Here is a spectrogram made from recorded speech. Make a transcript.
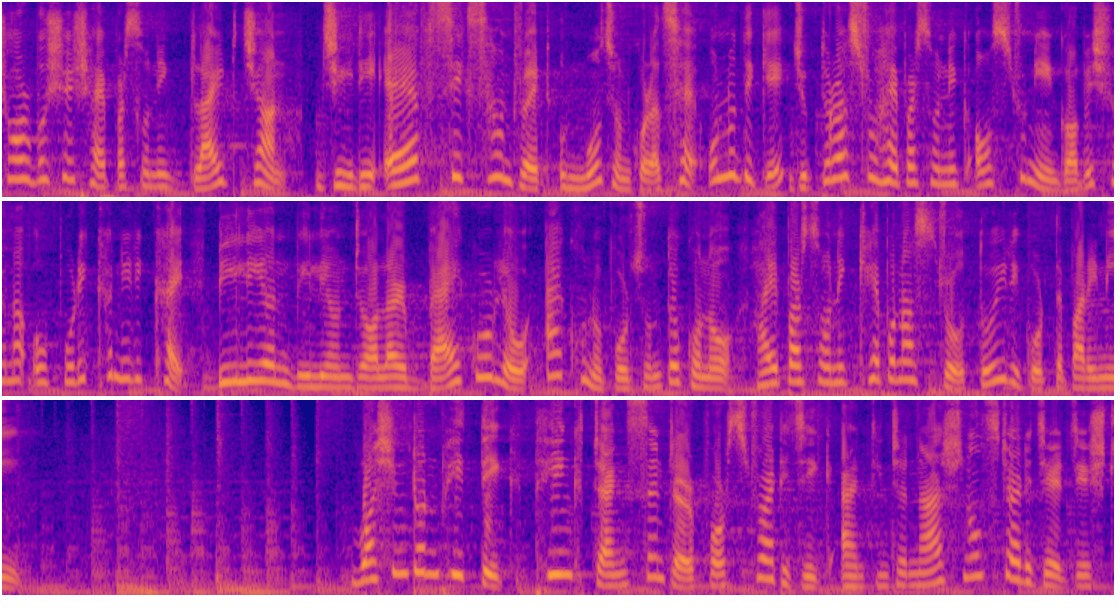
সর্বশেষ হাইপারসনিক গ্লাইড যান জিডিএফ সিক্স হান্ড্রেড উন্মোচন করেছে। অন্যদিকে, যুক্তরাষ্ট্র হাইপারসনিক অস্ত্র নিয়ে গবেষণা ও পরীক্ষা নিরীক্ষায় বিলিয়ন বিলিয়ন ডলার ব্যয় করলেও এখনও পর্যন্ত কোনো হাইপারসনিক ক্ষেপণাস্ত্র তৈরি করতে পারেনি। ওয়াশিংটন ভিত্তিক think tank center for strategic and international স্ট্র্যাটেজির জ্যেষ্ঠ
